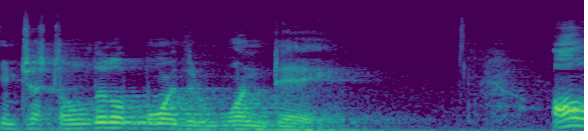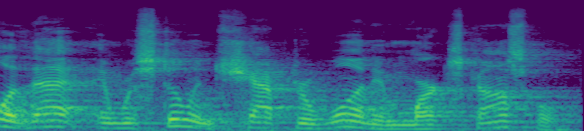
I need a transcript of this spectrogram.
in just a little more than one day. All of that, and we're still in chapter 1 in Mark's Gospel.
